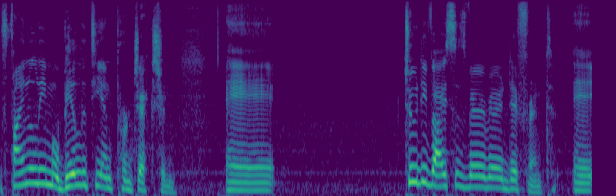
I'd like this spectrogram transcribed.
finally, mobility and projection. Two devices very, very different. Uh,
